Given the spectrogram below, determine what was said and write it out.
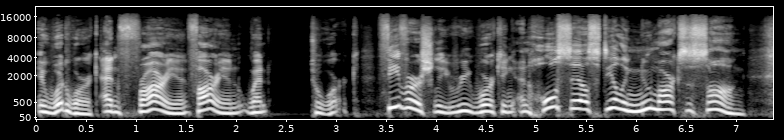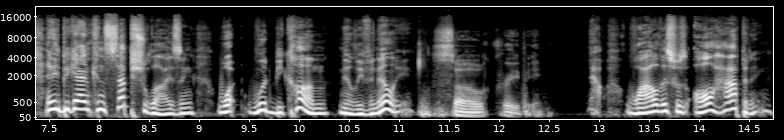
it would work. And Farian, Farian went to work, feverishly reworking and wholesale stealing Numarx's song. And he began conceptualizing what would become Milli Vanilli. so creepy. Now, while this was all happening,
